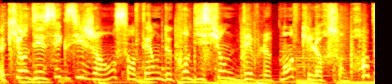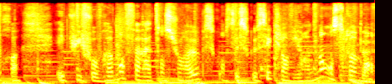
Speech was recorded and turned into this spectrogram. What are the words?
euh, qui ont des exigences en termes de conditions de développement qui leur sont propres. Et puis, il faut vraiment faire attention à eux parce qu'on sait ce que c'est que l'environnement en ce moment.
